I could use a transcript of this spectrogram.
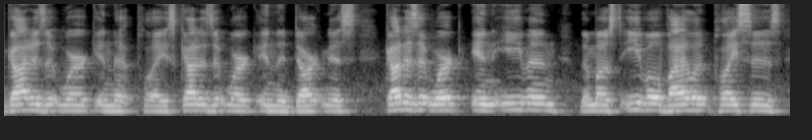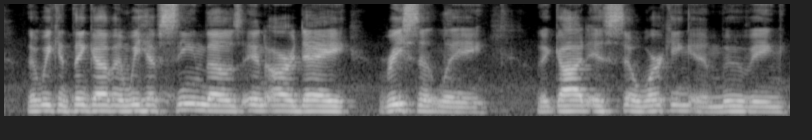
God is at work in that place. God is at work in the darkness. God is at work in even the most evil, violent places that we can think of. And we have seen those in our day recently that God is still working and moving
